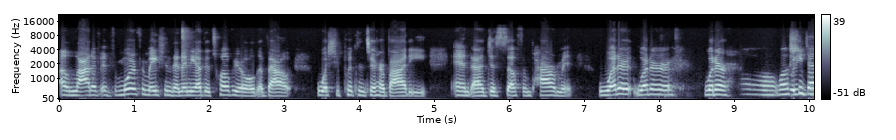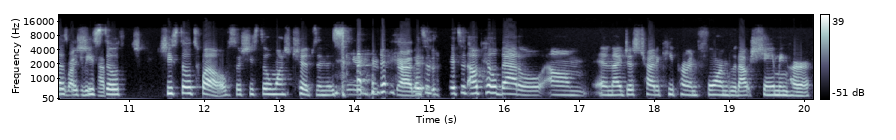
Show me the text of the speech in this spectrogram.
a lot of inf- more information than any other 12 year old about what she puts into her body and uh, just self empowerment. What are what are what are Oh well, do she does, but she's still she's still twelve, so she still wants chips, and it's got it's it? an it's an uphill battle. Um, and I just try to keep her informed without shaming her.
